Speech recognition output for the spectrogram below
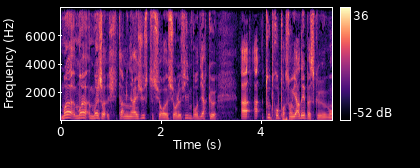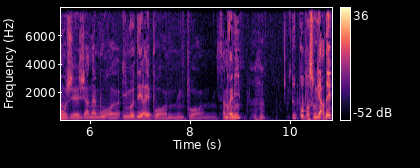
Moi moi moi je, je terminerai juste sur sur le film pour dire que à, toute proportion gardée, parce que bon, j'ai un amour euh, immodéré pour euh, pour euh, Sam Raimi. Mhm. Toute proportion gardée,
